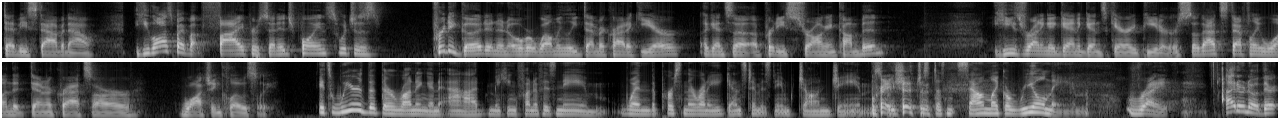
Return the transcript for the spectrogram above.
Debbie Stabenow. He lost by about five percentage points, which is pretty good in an overwhelmingly Democratic year against a, a pretty strong incumbent. He's running again against Gary Peters. So that's definitely one that Democrats are watching closely. It's weird that they're running an ad making fun of his name when the person they're running against him is named John James, right. which just doesn't sound like a real name. Right. I don't know. They're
